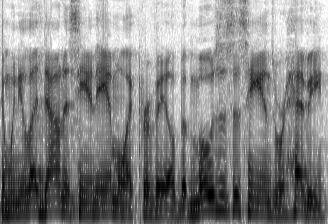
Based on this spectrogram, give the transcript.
and when he let down his hand, Amalek prevailed. But Moses' hands were heavy.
